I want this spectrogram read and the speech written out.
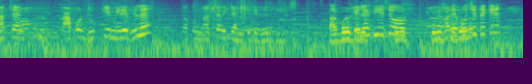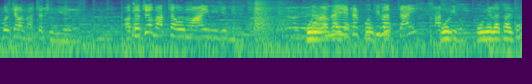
বাচ্চা কাপড় ঢুকিয়ে মেরে ফেলে তখন বাচ্চা ওই ট্যাঙ্কিতে ফেলে দিয়েছে তারপরে ফেলে দিয়েছে ও ঘরে বসে থেকে বলছে আমার বাচ্চা চুরি হয়ে গেছে। অথচ বাচ্চা ও মাই নিজে মেরেছে। আমরা এটার প্রতিবাদ চাই শাস্তি হোক। কোন এলাকা এটা?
